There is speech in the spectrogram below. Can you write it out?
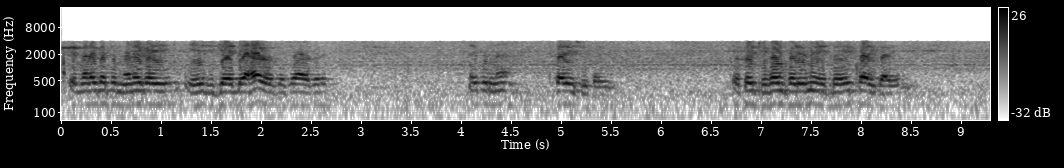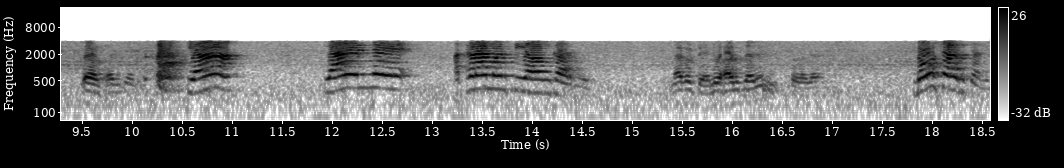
તે મને કહે મને કઈ એ જગ્યાએ બેહાડો તો જવા કરે. મેં ના કરીશું કહ્યું તો કઈ ઠેકાણું પડ્યું નહીં એટલે એ ખોરી કાઢી તો ખોરી કાઢી ત્યાં ત્યાં એમને અથડામણથી અહંકારની પણ પહેલું સારું ચાલે ને બહુ સારું ચાલે.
